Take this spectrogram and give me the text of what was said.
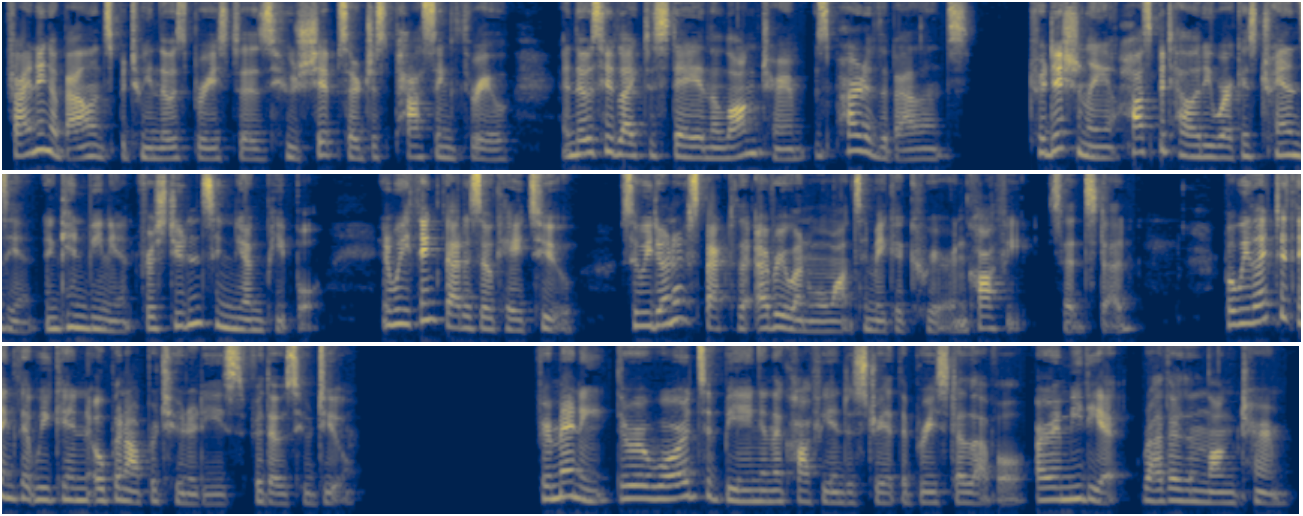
Finding a balance between those baristas whose ships are just passing through and those who'd like to stay in the long term is part of the balance. Traditionally, hospitality work is transient and convenient for students and young people, and we think that is okay too, so we don't expect that everyone will want to make a career in coffee, said Studd. But we like to think that we can open opportunities for those who do. For many, the rewards of being in the coffee industry at the barista level are immediate rather than long term.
